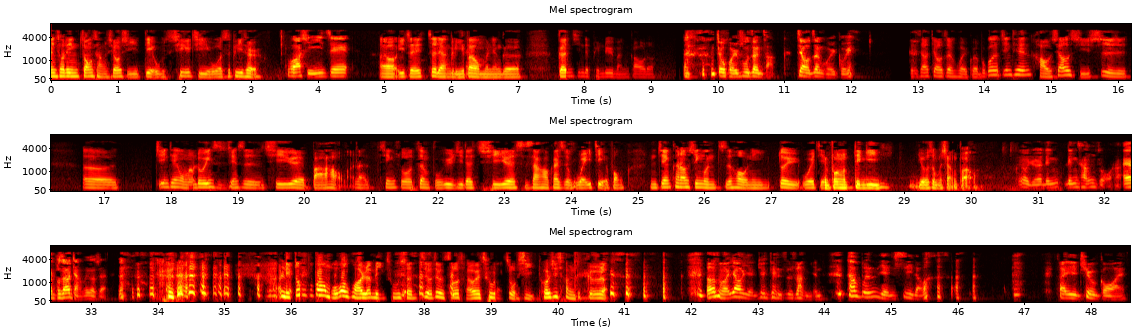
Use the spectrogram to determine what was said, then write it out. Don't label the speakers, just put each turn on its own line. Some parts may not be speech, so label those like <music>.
欢迎收听中场休息第五十七集，我是 Peter，
我是 EJ，
还有 EJ。这两个礼拜我们两个更新的频率蛮高的，<laughs>
就恢复正常，校正回归，
也是要校正回归。不过今天好消息是，呃，今天我们录音时间是七月八号嘛，那听说政府预计在七月十三号开始微解封。你今天看到新闻之后，你对微解封的定义有什么想法？
因为我觉得林林昌佐哈，哎，不是要讲这个是？<laughs>
你都不帮我们万华人民出声，只有这个时候才会出来做戏，回去唱你的歌了。<laughs>
然后什么要演去电视上演？他不是演戏的吗？他一去乖。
